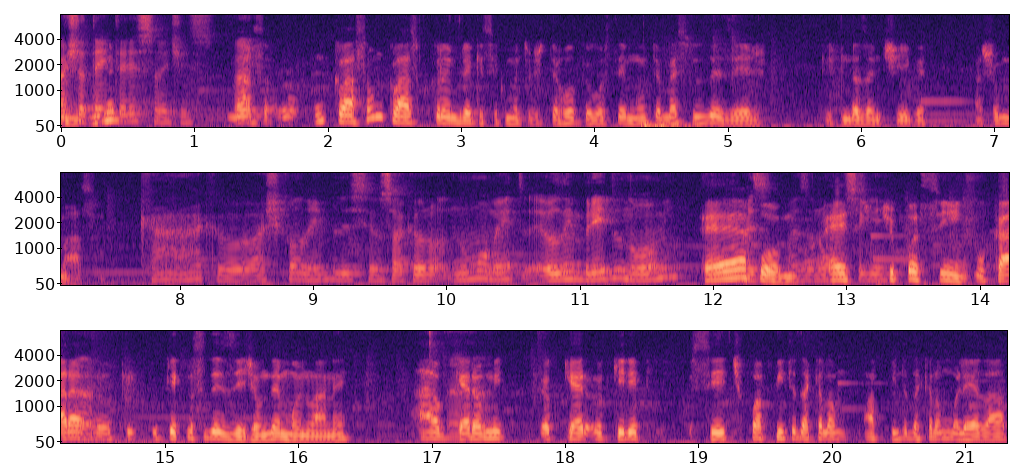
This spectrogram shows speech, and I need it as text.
acho até interessante isso. Nossa, um clássico, um clássico que eu lembrei que você comentou de terror, que eu gostei muito, é Mestre do Desejo, aquele filme das antigas. Acho massa. Caraca, eu acho que eu lembro desse só que eu, no momento eu lembrei do nome. É, mas, pô, mas é consegui... tipo assim, o cara, ah. o, que, o que você deseja? Um demônio lá, né? Ah, eu quero me. Eu quero. Eu queria ser tipo a pinta daquela. A pinta daquela mulher lá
